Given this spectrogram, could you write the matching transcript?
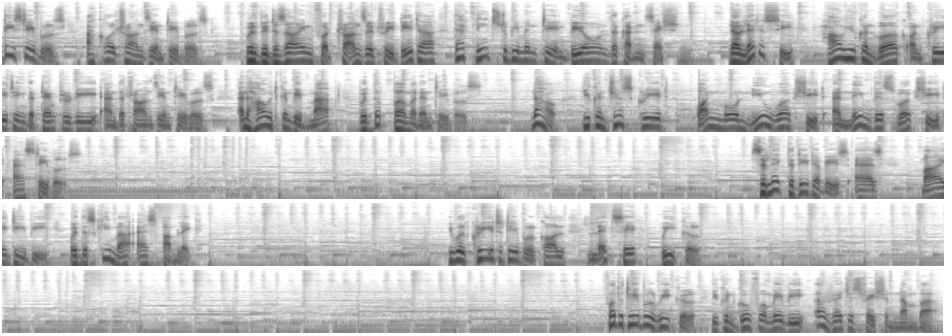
These tables are called transient tables, will be designed for transitory data that needs to be maintained beyond the current session. Now let us see how you can work on creating the temporary and the transient tables and how it can be mapped with the permanent tables. Now you can just create one more new worksheet and name this worksheet as tables. Select the database as MyDB with the schema as public. You will create a table called let's say vehicle. For the table vehicle, you can go for maybe a registration number.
